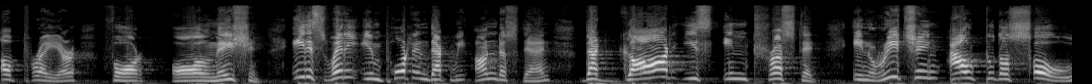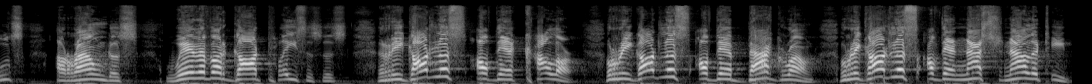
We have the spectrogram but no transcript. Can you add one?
of prayer for all nations. It is very important that we understand that God is interested in reaching out to the souls around us wherever God places us, regardless of their color, regardless of their background, regardless of their nationality.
